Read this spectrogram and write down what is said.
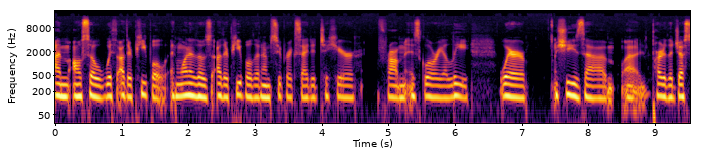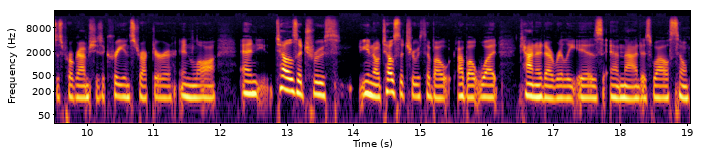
I'm also with other people. And one of those other people that I'm super excited to hear from is Gloria Lee, where she's um, uh, part of the justice program. She's a Cree instructor in law, and tells the truth. You know, tells the truth about about what Canada really is, and that as well. So,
